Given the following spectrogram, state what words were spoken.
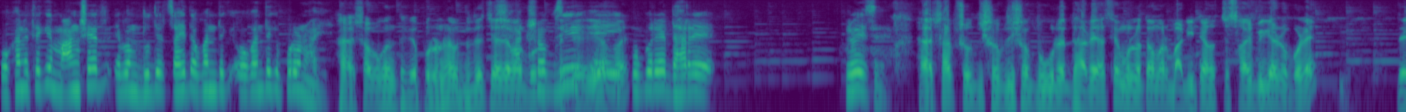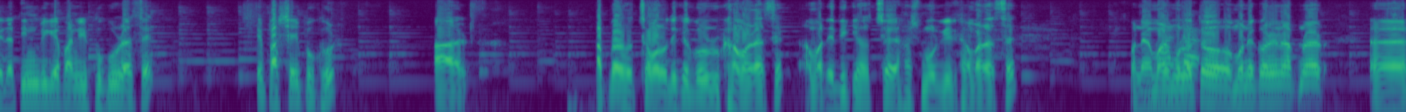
ওখানে থেকে মাংসের এবং দুধের চাহিদা ওখান থেকে ওখান থেকে পূরণ হয়। হ্যাঁ সব ওখান থেকে পূরণ হয়। দুধের চাহিদা আমার গরুর থেকে ইয়ে হয়। পুকুরের ধারে রয়েছে। হ্যাঁ শাকসবজি সবজি সব পুকুরের ধারে আছে। মূলত আমার বাড়িটা হচ্ছে ছয় বিঘার উপরে। তো এটা তিন বিঘা পানির পুকুর আছে। এই পাশেই পুকুর। আর আপনার হচ্ছে আমার ওদিকে গরুর খামার আছে। আমার এদিকে হচ্ছে হাঁস মুরগির খামার আছে। মানে আমার মূলত মনে করেন আপনার আহ,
